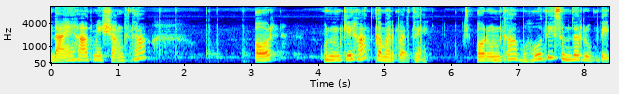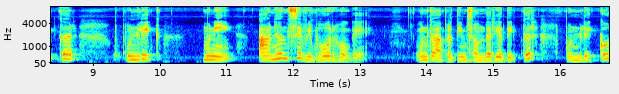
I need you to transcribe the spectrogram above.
दाएँ हाथ में शंख था और उनके हाथ कमर पर थे और उनका बहुत ही सुंदर रूप देखकर पुंडलिक मुनि आनंद से विभोर हो गए। उनका अप्रतिम सौंदर्य देखकर पुंडलिक को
